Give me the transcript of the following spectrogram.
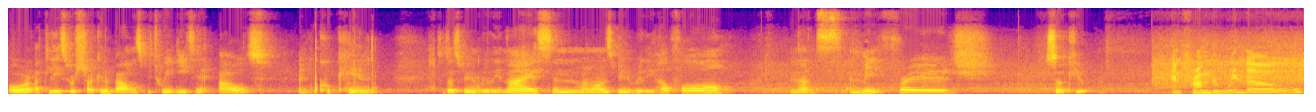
Or at least we're striking a balance between eating out and cooking. So that's been really nice. And my mom's been really helpful. And that's a mini fridge. So cute. And from the window,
